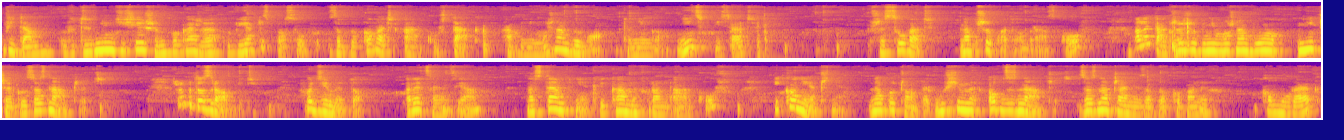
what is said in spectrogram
Witam. W dniu dzisiejszym pokażę, w jaki sposób zablokować arkusz tak, aby nie można było do niego nic wpisać, przesuwać na przykład obrazków, ale także, żeby nie można było niczego zaznaczyć. Żeby to zrobić, wchodzimy do recenzja, następnie klikamy chroń arkusz i koniecznie na początek musimy odznaczyć zaznaczanie zablokowanych komórek,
